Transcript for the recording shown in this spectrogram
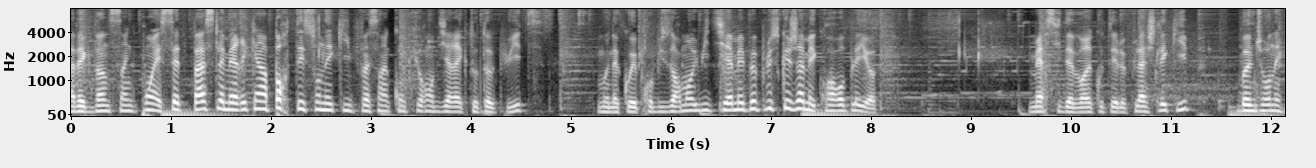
Avec 25 points et 7 passes, l'Américain a porté son équipe face à un concurrent direct au top 8. Monaco est provisoirement 8 et peut plus que jamais croire aux playoffs. Merci d'avoir écouté le Flash l'équipe. Bonne journée.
